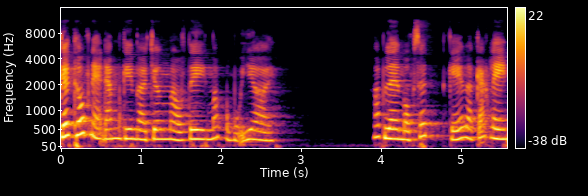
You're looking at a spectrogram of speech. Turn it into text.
kết thúc nè, đâm kim vào chân màu tiên móc một mũi dời. Móc lên một xích kéo và cắt len.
